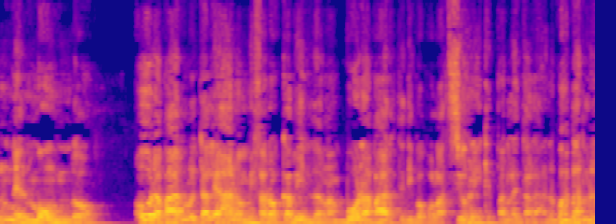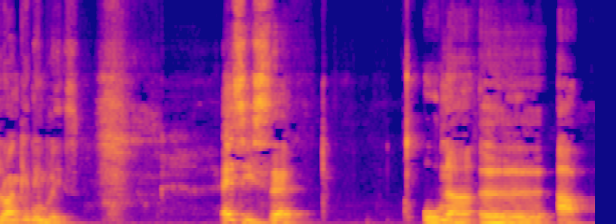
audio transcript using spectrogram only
nel mondo, ora parlo italiano, mi farò capire da una buona parte di popolazione che parla italiano, poi parlerò anche in inglese. Esiste una eh, app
